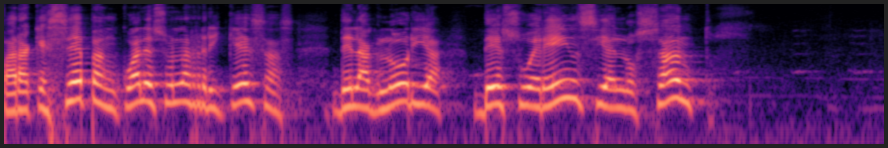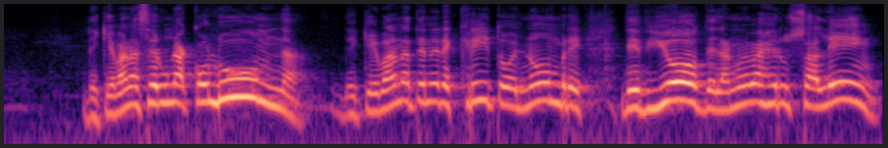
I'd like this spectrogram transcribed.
para que sepan cuáles son las riquezas de la gloria de su herencia en los santos, de que van a ser una columna, de que van a tener escrito el nombre de Dios, de la Nueva Jerusalén,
